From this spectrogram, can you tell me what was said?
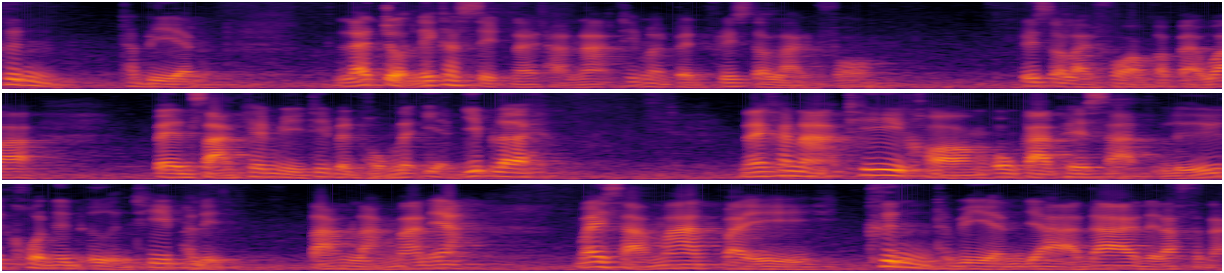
ขึ้นทะเบียน และจดลิขสิทธิ์ในฐานะที่มันเป็นคริสตัลไลน์ฟอร์มคริสตัลไลน์ฟอร์มก็แปลว่า เป็นสารเคมีที่เป็นผงละเอียดยิบเลย ในขณะที่ขององค์การเภสัชหรือคนอื่น ๆ ที่ผลิตตามหลังมาเนี่ยไม่สามารถไปขึ้นทะเบียนยาได้ในลักษณะ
